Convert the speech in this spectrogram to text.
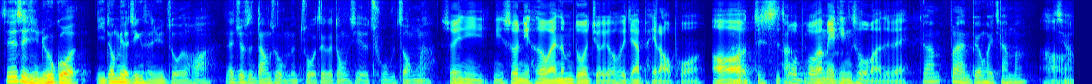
这些事情，如果你都没有精神去做的话，那就是当初我们做这个东西的初衷了。所以你你说你喝完那么多酒，又回家陪老婆，哦，就是我我刚没听错嘛，对不对？对啊，不然不用回家吗？哦，想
